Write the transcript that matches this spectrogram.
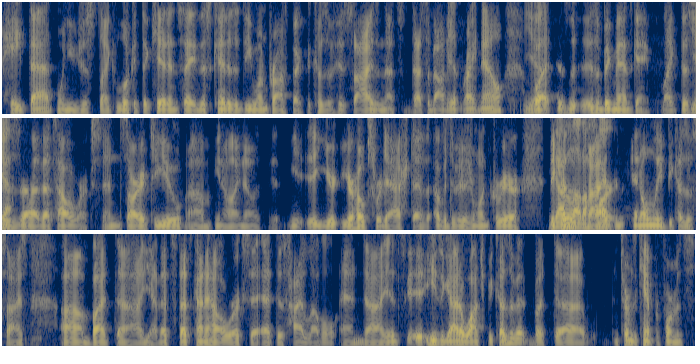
hate that when you just like look at the kid and say this kid is a D1 prospect because of his size and that's that's about it right now. Yeah. But is is a big man's game. Like this yeah. is uh, that's how it works. And sorry to you, um, you know I know your your hopes were dashed of, of a Division One career because of size and, and, only because of size. Um, but uh, yeah, that's that's kind of how it works at, at, this high level. And uh, it's it, he's a guy to watch because of it. But uh, in terms of camp performance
